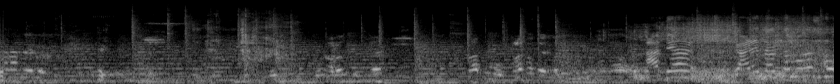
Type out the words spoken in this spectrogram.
आता गाड्या चालतात म्हणून स्लो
